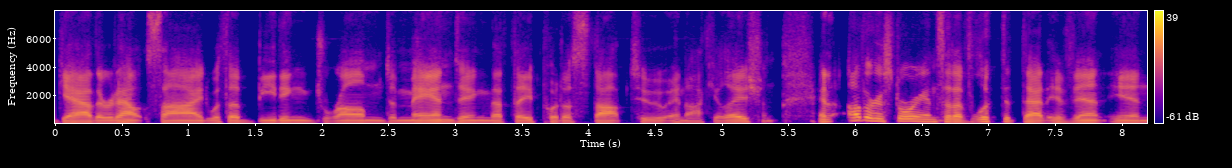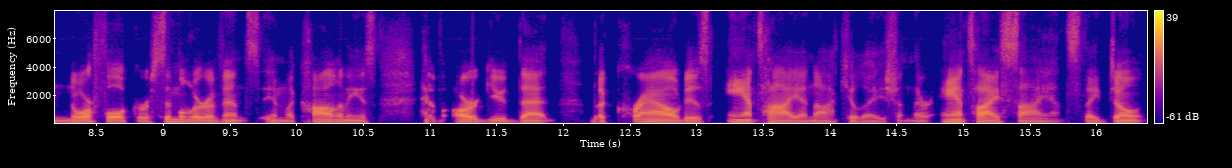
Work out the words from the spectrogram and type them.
gathered outside with a beating drum demanding that they put a stop to inoculation. And other historians that have looked at that event in Norfolk or similar events in the colonies have argued that the crowd is anti inoculation. They're anti science. They don't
